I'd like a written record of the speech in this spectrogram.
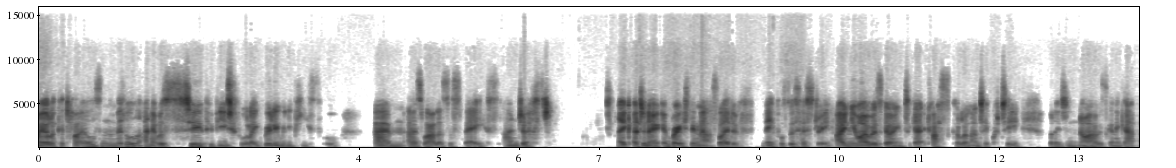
Maiolica tiles in the middle, and it was super beautiful, like really, really peaceful, um, as well as a space, and just like I don't know, embracing that side of Naples' history. I knew I was going to get classical and antiquity, but I didn't know I was going to get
